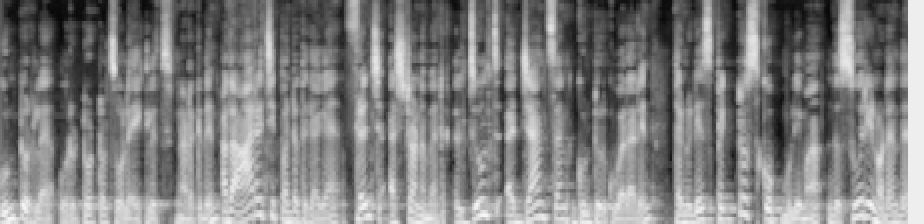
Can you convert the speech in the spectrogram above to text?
குண்டூரில் ஒரு டோட்டல் சோலர் எக்லிப்ஸ் நடக்குது. அதை ஆராய்ச்சி பண்ணுறதுக்காக பிரெஞ்சு அஸ்ட்ரானமர் ஜூல்ஸ் ஜான்சன் குண்டூருக்கு வராரு. தன்னுடைய ஸ்பெக்ட்ரோஸ்கோப் மூலியமா இந்த சூரியனோட இந்த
